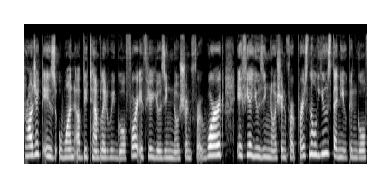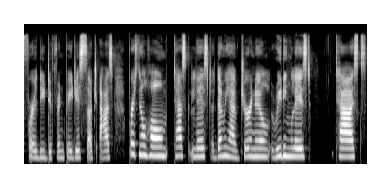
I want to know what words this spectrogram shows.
Project is one of the template we go for if you're using Notion for work if you're using Notion for personal use, then you can go for the different pages such as personal home, task list, then we have journal, reading list, tasks,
